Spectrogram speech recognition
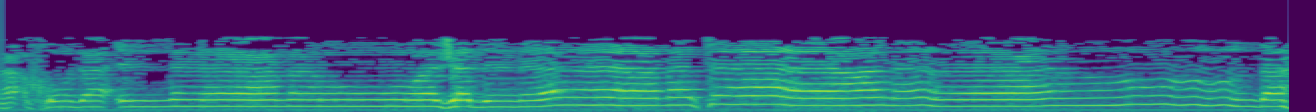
نأخذ إلا من وجدنا متاعنا عنده.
